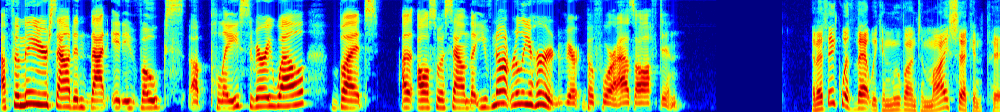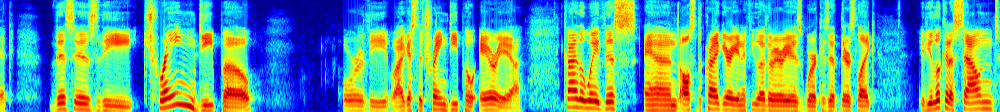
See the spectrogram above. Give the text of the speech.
a familiar sound in that it evokes a place very well, but uh, also a sound that you've not really heard ver- before as often. And I think with that, we can move on to my second pick. This is the train depot, or the, well, I guess, the train depot area. Kind of the way this and also the Crag area and a few other areas work is that there's like if you look at a sound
